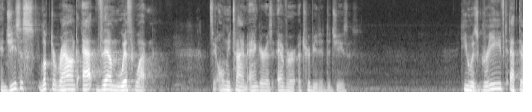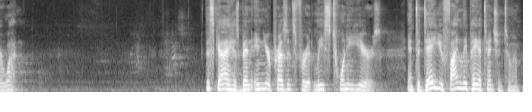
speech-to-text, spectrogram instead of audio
And Jesus looked around at them with what? It's the only time anger is ever attributed to Jesus. He was grieved at their what? This guy has been in your presence for at least 20 years. And today you finally pay attention to him.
